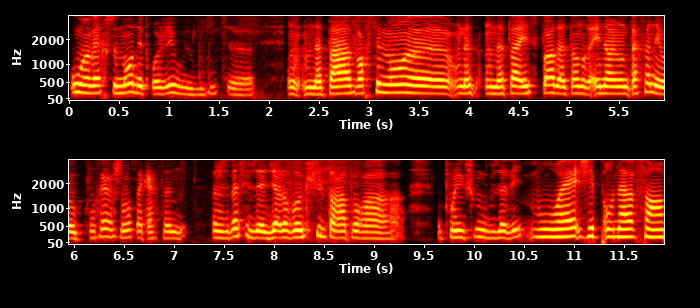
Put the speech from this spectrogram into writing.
ou inversement des projets où vous dites, euh, on n'a pas forcément, euh, on n'a pas espoir d'atteindre énormément de personnes, et au contraire justement ça cartonne. Je je sais pas si vous avez déjà le recul par rapport à, aux productions que vous avez. Ouais, j'ai, on a, enfin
